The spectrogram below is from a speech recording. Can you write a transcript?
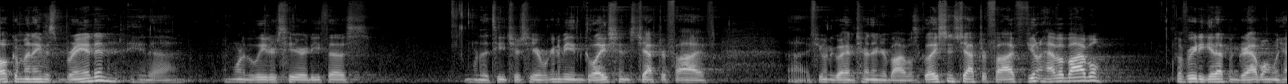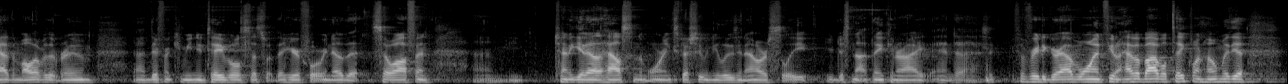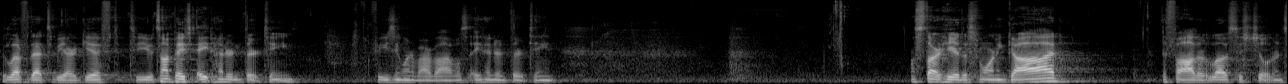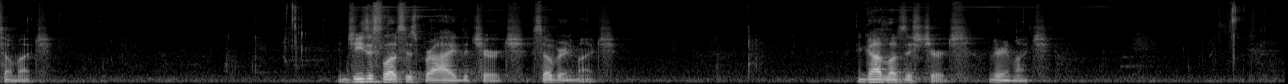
Welcome. My name is Brandon, and uh, I'm one of the leaders here at Ethos. I'm one of the teachers here. We're going to be in Galatians chapter 5. Uh, if you want to go ahead and turn in your Bibles, Galatians chapter 5. If you don't have a Bible, feel free to get up and grab one. We have them all over the room, uh, different communion tables. That's what they're here for. We know that so often, um, trying to get out of the house in the morning, especially when you lose an hour of sleep, you're just not thinking right. And uh, so feel free to grab one. If you don't have a Bible, take one home with you. We'd love for that to be our gift to you. It's on page 813 for using one of our Bibles, 813. I'll start here this morning. God, the Father, loves his children so much. And Jesus loves his bride, the church, so very much. And God loves this church very much.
